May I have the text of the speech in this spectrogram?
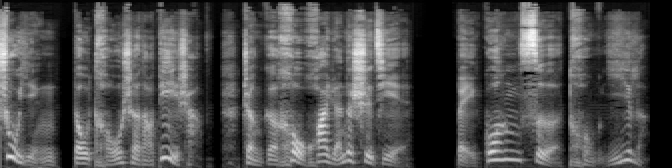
树影都投射到地上。整个后花园的世界被光色统一了。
